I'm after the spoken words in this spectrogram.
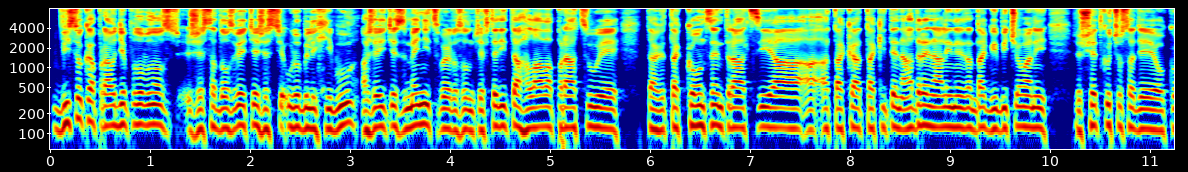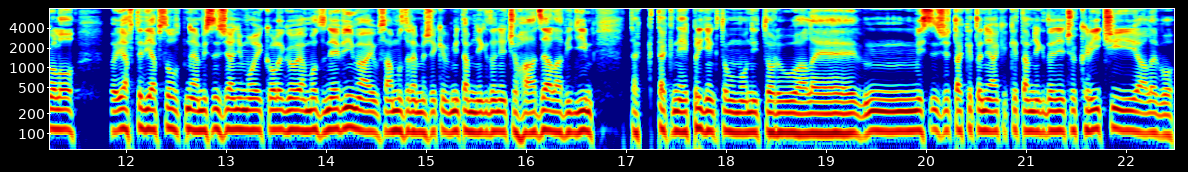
vysoká pravdepodobnosť, že sa dozviete, že ste urobili chybu a že idete zmeniť svoje rozhodnutie. Vtedy tá hlava pracuje, tá, tá koncentrácia a, a taká, taký ten adrenalín je tam tak vybičovaný, že všetko, čo sa deje okolo, ja vtedy absolútne, a myslím, že ani moji kolegovia moc nevnímajú. Samozrejme, že keby mi tam niekto niečo hádzal a vidím, tak, tak neprídem k tomu monitoru, ale mm, myslím, že takéto nejaké, keď tam niekto niečo kričí alebo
